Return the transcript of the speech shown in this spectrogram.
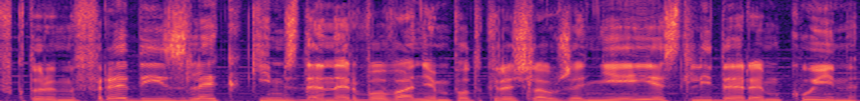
w którym Freddie z lekkim zdenerwowaniem podkreślał, że nie jest liderem Queen.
